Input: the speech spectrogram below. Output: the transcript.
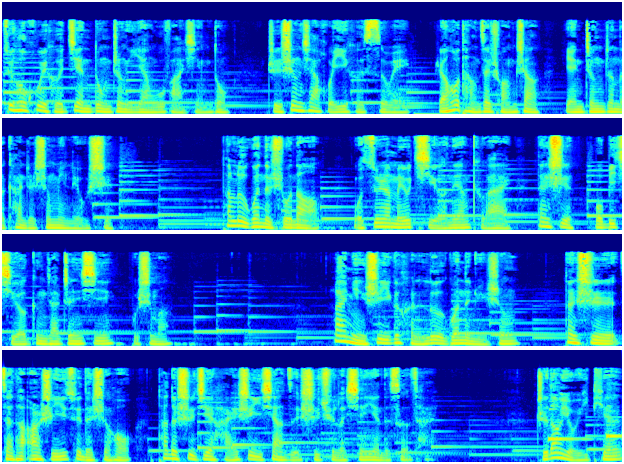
最后会和渐冻症一样无法行动，只剩下回忆和思维，然后躺在床上，眼睁睁地看着生命流逝。他乐观地说道：“我虽然没有企鹅那样可爱，但是我比企鹅更加珍惜，不是吗？”赖敏是一个很乐观的女生，但是在她二十一岁的时候，她的世界还是一下子失去了鲜艳的色彩。直到有一天。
